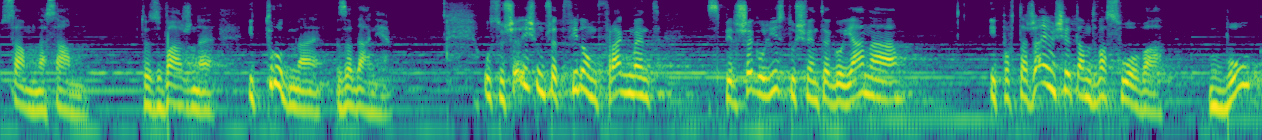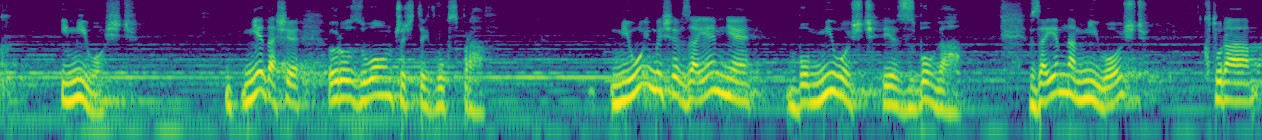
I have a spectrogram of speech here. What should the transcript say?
sam na sam. To jest ważne i trudne zadanie. Usłyszeliśmy przed chwilą fragment z pierwszego listu świętego Jana i powtarzają się tam dwa słowa: Bóg i miłość. Nie da się rozłączyć tych dwóch spraw. Miłujmy się wzajemnie, bo miłość jest z Boga. Wzajemna miłość, która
